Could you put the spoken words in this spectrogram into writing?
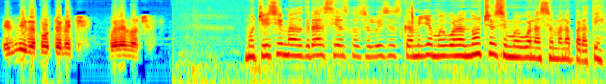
Es mi reporte, Meche. Buenas noches. Muchísimas gracias, José Luis Escamilla. Muy buenas noches y muy buena semana para ti.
